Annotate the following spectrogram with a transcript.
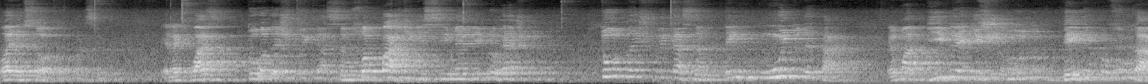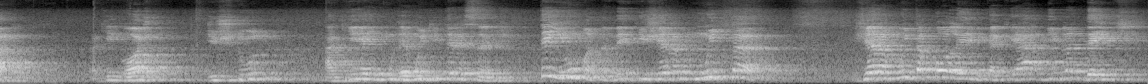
olha só, ela é quase toda a explicação. Só a parte de cima é a Bíblia, o resto, tudo é explicação. Tem muito detalhe. É uma Bíblia de estudo bem aprofundada. Para quem gosta de estudo, aqui é, é muito interessante. Tem uma também que gera muita gera muita polêmica, que é a Bíblia Date.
